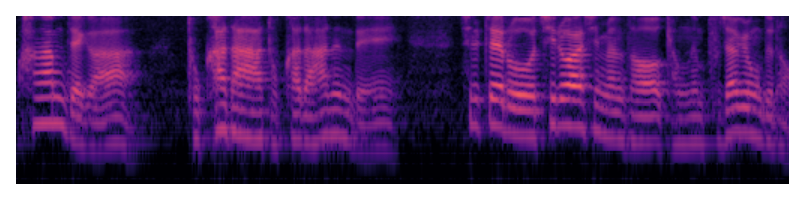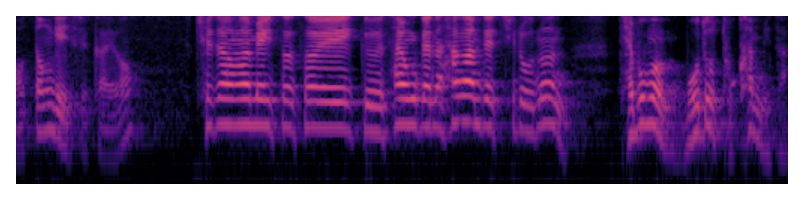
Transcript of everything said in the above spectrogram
항암제가 독하다 독하다 하는데 실제로 치료하시면서 겪는 부작용들은 어떤 게 있을까요? 췌장암에 있어서의 그 사용되는 항암제 치료는 대부분 모두 독합니다.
